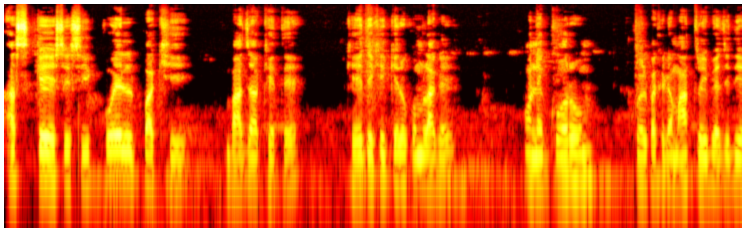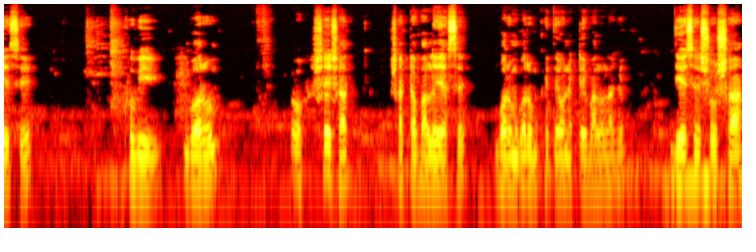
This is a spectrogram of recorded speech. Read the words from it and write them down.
আজকে এসেছি কোয়েল পাখি বাজা খেতে। খেয়ে দেখি কীরকম লাগে। অনেক গরম। কোয়েল পাখিটা মাত্রই বেজে দিয়েছে। খুবই গরম। ও সেই স্বাদ। স্বাদটা ভালোই আছে। গরম গরম খেতে অনেকটাই ভালো লাগে। দিয়েছে শসা।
